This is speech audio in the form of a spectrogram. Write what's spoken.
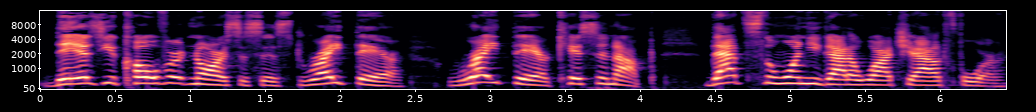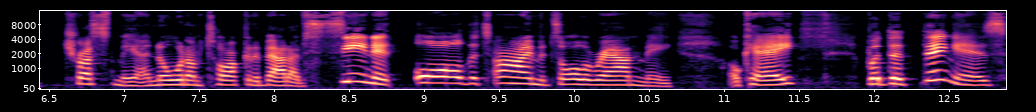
there's your covert narcissist right there right there kissing up. That's the one you got to watch out for. Trust me, I know what I'm talking about. I've seen it all the time. It's all around me. Okay? But the thing is,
